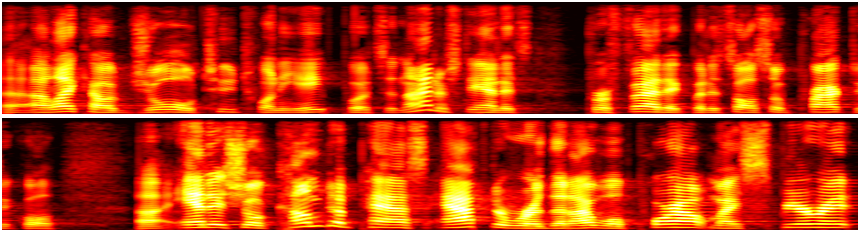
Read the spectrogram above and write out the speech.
Uh, I like how Joel 2:28 puts it. And I understand it's prophetic, but it's also practical. Uh, and it shall come to pass afterward that I will pour out my spirit,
